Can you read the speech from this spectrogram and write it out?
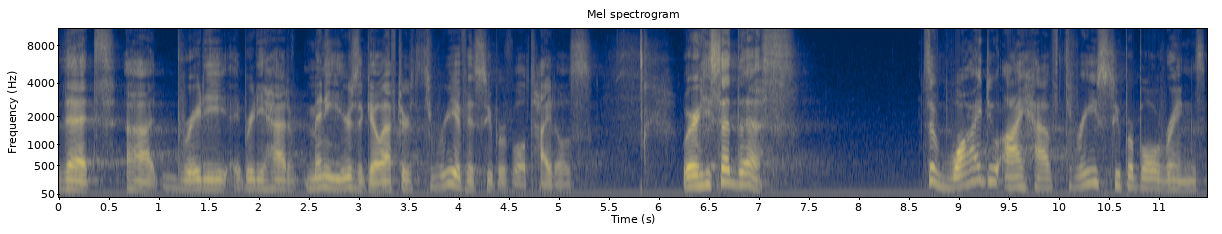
that uh, Brady, Brady had many years ago after three of his Super Bowl titles, where he said this. He said, Why do I have three Super Bowl rings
